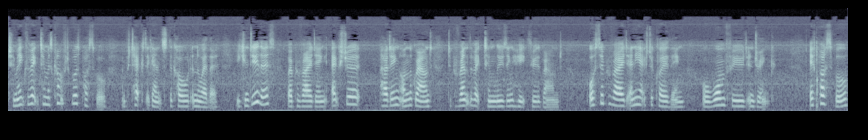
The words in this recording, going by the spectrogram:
to make the victim as comfortable as possible and protect against the cold and the weather. You can do this by providing extra padding on the ground to prevent the victim losing heat through the ground. Also provide any extra clothing or warm food and drink. If possible,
